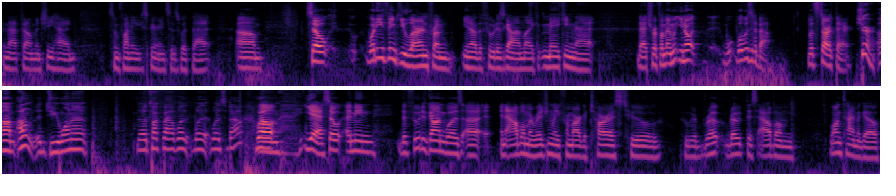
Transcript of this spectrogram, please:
in that film, and she had some funny experiences with that. Um, so, what do you think you learned from you know the food is gone, like making that that short film? And you know what? What was it about? Let's start there. Sure. Um, I don't. Do you want to uh, talk about what what what it's about? Well, Um, yeah. So I mean, the food is gone was uh, an album originally from our guitarist who who wrote wrote this album a long time ago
